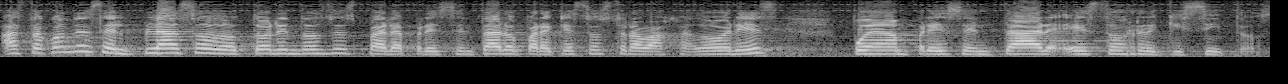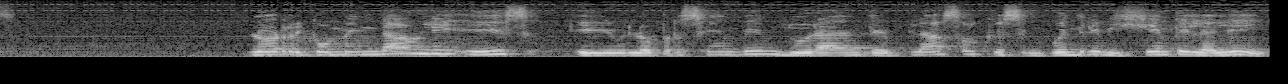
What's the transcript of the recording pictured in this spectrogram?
¿Hasta cuándo es el plazo, doctor, entonces, para presentar o para que estos trabajadores puedan presentar estos requisitos? Lo recomendable es que lo presenten durante el plazo que se encuentre vigente la ley,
